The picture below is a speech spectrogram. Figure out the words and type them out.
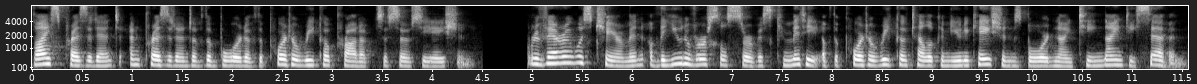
vice president, and president of the board of the Puerto Rico Products Association. Rivera was chairman of the Universal Service Committee of the Puerto Rico Telecommunications Board 1997.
